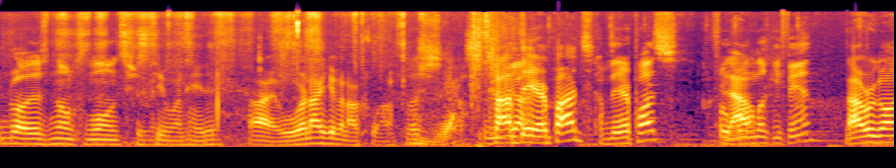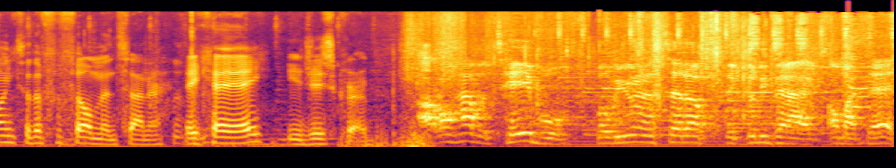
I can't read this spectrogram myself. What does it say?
Bro, there's no colognes Just here. D1 hater. All right, well, we're not giving out cologne. Let's just go. So we Cop the AirPods. Have the AirPods? For No. one lucky fan? Now we're going to the fulfillment center, aka EJ's crib. I don't have a table, but we are gonna set up the goodie bag on my bed.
